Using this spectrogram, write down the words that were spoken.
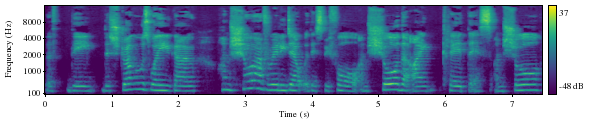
the, the, the struggles where you go, I'm sure I've really dealt with this before. I'm sure that I cleared this. I'm sure,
